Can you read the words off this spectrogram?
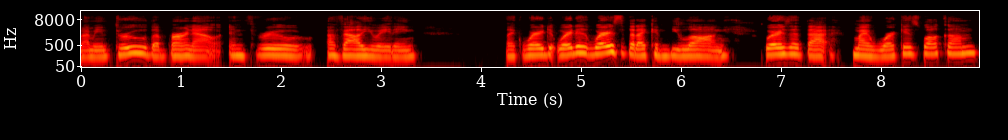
i mean through the burnout and through evaluating like where do, where did where is it that i can belong where is it that my work is welcome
